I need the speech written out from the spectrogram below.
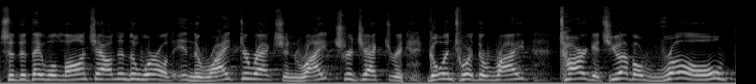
so that they will launch out in the world in the right direction, right trajectory, going toward the right targets. You have a role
